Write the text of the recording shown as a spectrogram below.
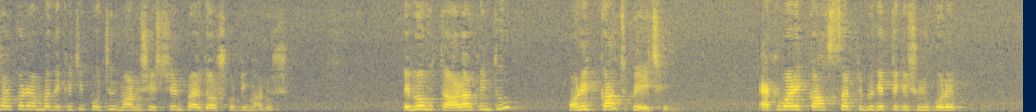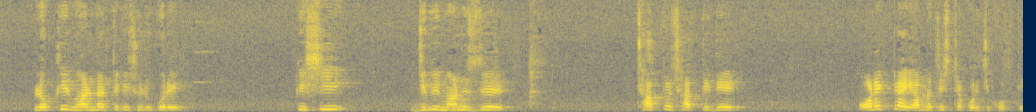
সরকারে আমরা দেখেছি প্রচুর মানুষ এসছেন, প্রায় দশ কোটি মানুষ, এবং তারা কিন্তু অনেক কাজ পেয়েছেন। একেবারে কাস্ট সার্টিফিকেট থেকে শুরু করে, লক্ষ্মীর ভাণ্ডার থেকে শুরু করে, কৃষিজীবী মানুষদের, ছাত্রছাত্রীদের, অনেকটাই আমরা চেষ্টা করেছি করতে।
